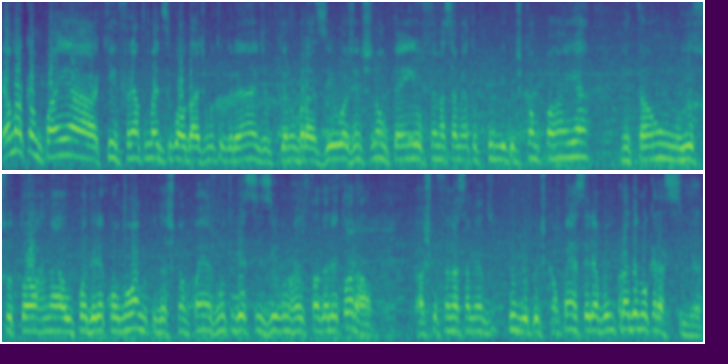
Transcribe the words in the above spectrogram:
É uma campanha que enfrenta uma desigualdade muito grande, porque no Brasil a gente não tem o financiamento público de campanha, então isso torna o poder econômico das campanhas muito decisivo no resultado eleitoral. Acho que o financiamento público de campanha seria bom para a democracia.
